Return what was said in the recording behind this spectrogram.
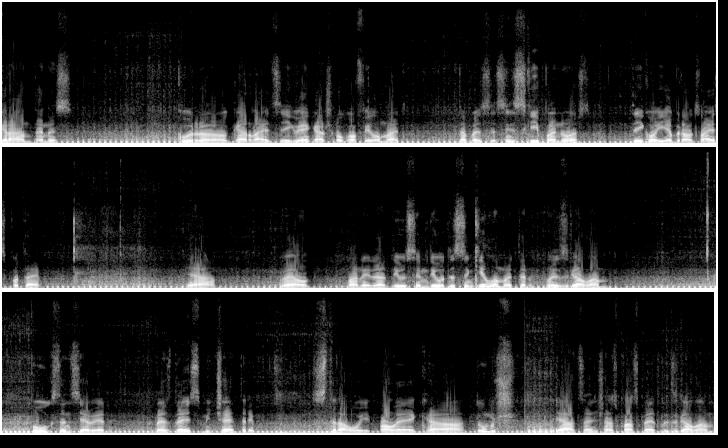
Grantenes, kur uh, garlaicīgi vienkārši kaut ko filmēt. Tāpēc es viņas skipoju nost. Tikko iebraucu aizputē. Jā, vēl man ir 220 km līdz galam. Pulkstens jau ir bez 10.4. Strauji paliek uh, tumšs. Jācenšas paspēt līdz galam.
